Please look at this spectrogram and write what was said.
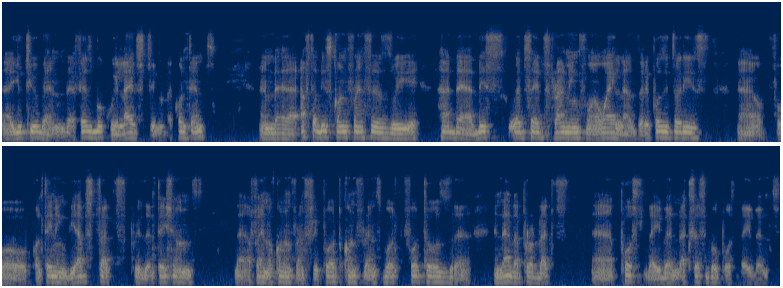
uh, YouTube and Facebook, we live stream the content. And after these conferences, we had these websites running for a while as the repositories uh, for containing the abstracts, presentations, the final conference report, conference board photos, uh, and other products uh, post the event, accessible post the event.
